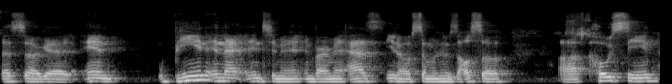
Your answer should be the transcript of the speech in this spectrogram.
That's so good. And being in that intimate environment as, you know, someone who's also uh, hosting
